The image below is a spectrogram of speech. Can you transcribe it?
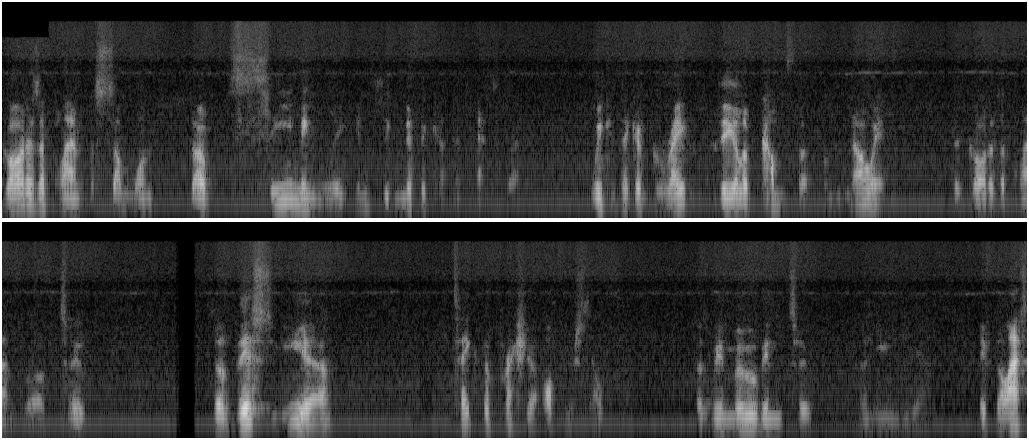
God has a plan for someone so seemingly insignificant as Esther, we can take a great deal of comfort from knowing that God has a plan for us too. So this year, take the pressure off yourself as we move into a new year. If the last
